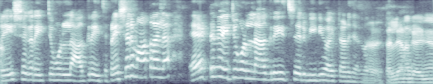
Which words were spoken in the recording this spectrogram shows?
പ്രേക്ഷകർ ഏറ്റവും കൂടുതൽ ആഗ്രഹിച്ച പ്രേക്ഷകർ മാത്രമല്ല ഏട്ടനും ഏറ്റവും കൂടുതൽ ആഗ്രഹിച്ച ഒരു വീഡിയോ ആയിട്ടാണ് ഞാൻ കല്യാണം കഴിഞ്ഞ്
